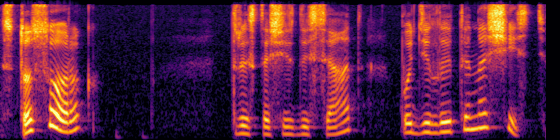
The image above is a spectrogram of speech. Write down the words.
Сто сорок. Триста шістдесят поділити на шість.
